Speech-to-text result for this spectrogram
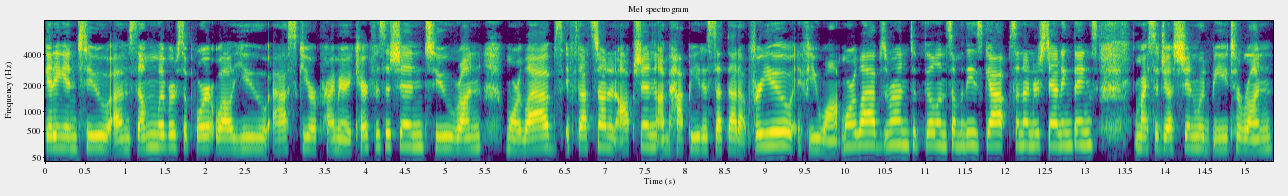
getting into um, some liver support while you ask your primary care physician to run more labs. If that's not an option, I'm happy to set that up for you. If you want more labs run to fill in some of these gaps and understanding things, my suggestion would be to run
